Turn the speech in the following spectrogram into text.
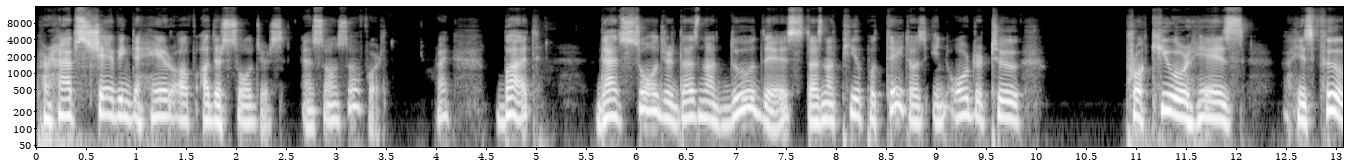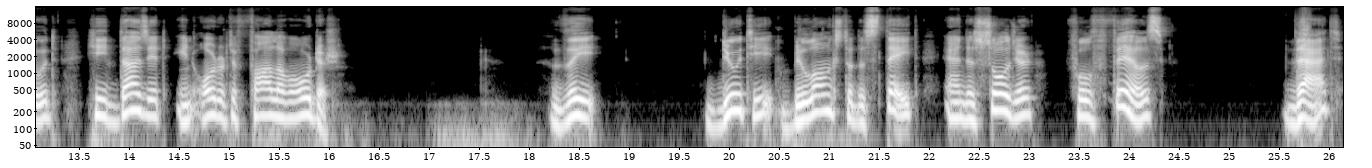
perhaps shaving the hair of other soldiers, and so on and so forth, right? But that soldier does not do this, does not peel potatoes in order to procure his, his food, he does it in order to follow order. The duty belongs to the state, and the soldier fulfills that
